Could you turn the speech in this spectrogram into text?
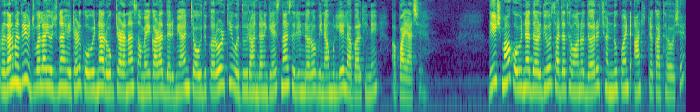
પ્રધાનમંત્રી ઉજ્જવલા યોજના હેઠળ કોવિડના રોગયાળાના સમયગાળા દરમિયાન ચૌદ કરોડથી વધુ રાંધણ ગેસના સિલિન્ડરો વિનામૂલ્યે લાભાર્થીને અપાયા છે. દેશમાં કોવિડના દર્દીઓ સાજા થવાનો દર છન્નું પોઈન્ટ આઠ ટકા થયો છે.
